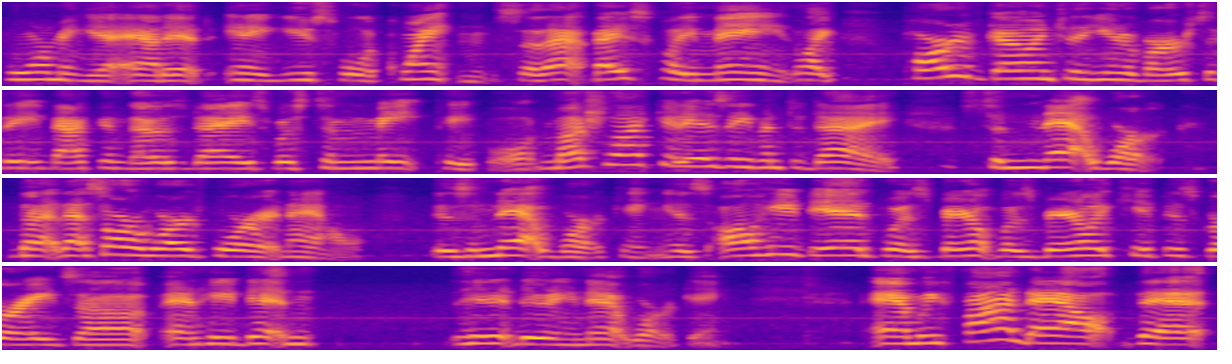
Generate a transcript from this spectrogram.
forming at it any useful acquaintance. So that basically means, like, part of going to the university back in those days was to meet people, much like it is even today. It's to network. That that's our word for it now. Is networking. Is all he did was barely was barely keep his grades up, and he didn't he didn't do any networking. And we find out that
